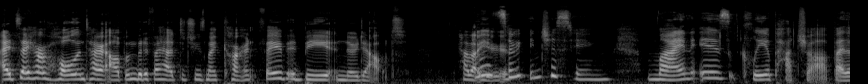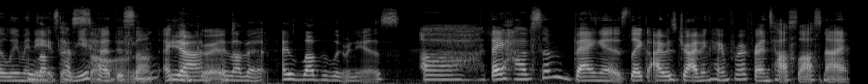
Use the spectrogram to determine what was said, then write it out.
I'd say her whole entire album, but if I had to choose my current fave, it'd be No Doubt. How about Oh, you? it's so interesting. Mine is Cleopatra by the Lumineers. Have you heard this song? Okay, yeah, good. I love it. I love the Lumineers. Ah, they have some bangers. Like I was driving home from a friend's house last night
